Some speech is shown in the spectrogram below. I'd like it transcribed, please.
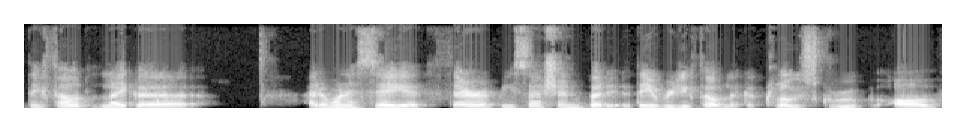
they felt like a i don't want to say a therapy session but they really felt like a closed group of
